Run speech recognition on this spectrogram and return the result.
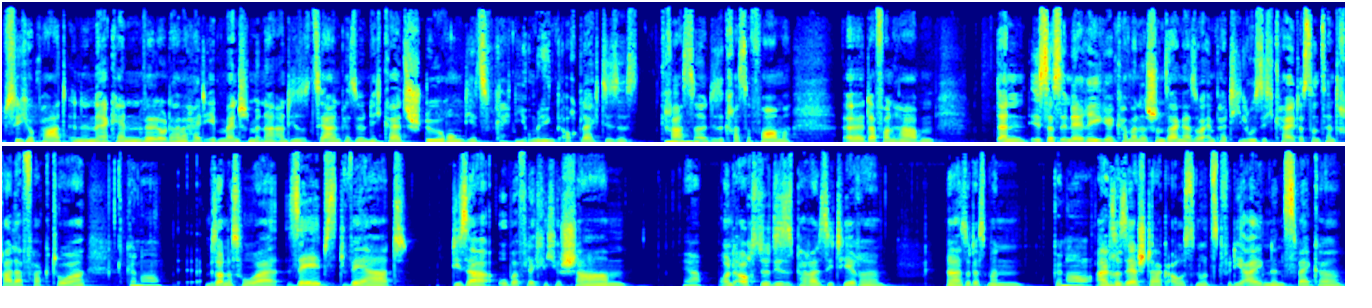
PsychopathInnen erkennen will oder halt eben Menschen mit einer antisozialen Persönlichkeitsstörung, die jetzt vielleicht nicht unbedingt auch gleich dieses krasse, diese krasse Form äh, davon haben, dann ist das in der Regel, kann man das schon sagen, also Empathielosigkeit ist so ein zentraler Faktor, Genau. besonders hoher Selbstwert, dieser oberflächliche Charme Ja, und auch so dieses Parasitäre, ne, so dass man genau. andere Also sehr stark ausnutzt für die eigenen Zwecke.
